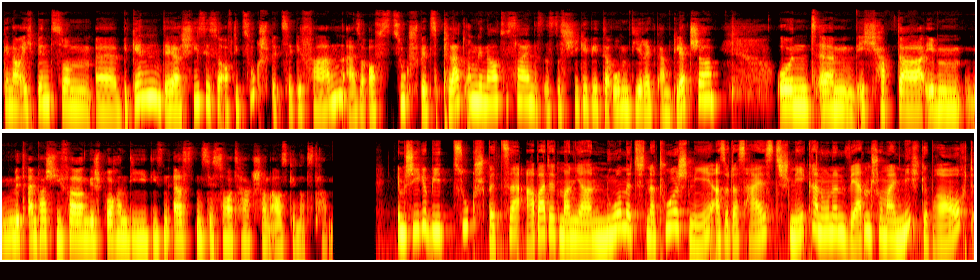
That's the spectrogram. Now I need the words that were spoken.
Genau, ich bin zum äh, Beginn der Skisaison auf die Zugspitze gefahren, also aufs Zugspitzplatt, um genau zu sein. Das ist das Skigebiet da oben direkt am Gletscher. Und ähm, ich habe da eben mit ein paar Skifahrern gesprochen, die diesen ersten Saisontag schon ausgenutzt haben. Im Skigebiet Zugspitze arbeitet man ja nur mit Naturschnee, also das heißt, Schneekanonen werden schon mal nicht gebraucht.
